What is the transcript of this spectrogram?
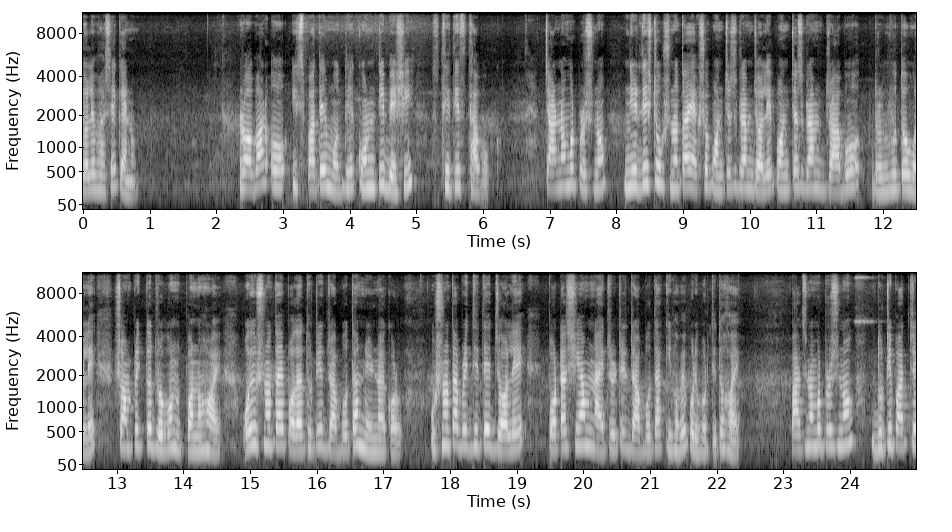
জলে ভাসে কেন? রবার ও ইস্পাতের মধ্যে কোনটি বেশি স্থিতিস্থাপক চার নম্বর প্রশ্ন, নির্দিষ্ট উষ্ণতায় একশো পঞ্চাশ গ্রাম জলে পঞ্চাশ গ্রাম দ্রাব দ্রবীভূত হলে সম্পৃক্ত দ্রবণ উৎপন্ন হয়। ওই উষ্ণতায় পদার্থটির দ্রাব্যতা নির্ণয় করো। উষ্ণতা বৃদ্ধিতে জলে পটাশিয়াম নাইট্রেটের দ্রাব্যতা কীভাবে পরিবর্তিত হয়? পাঁচ নম্বর প্রশ্ন, দুটি পাত্রে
